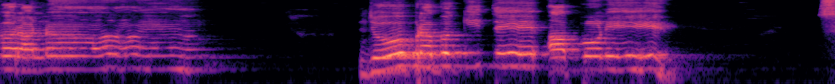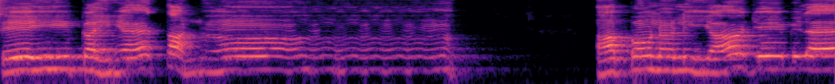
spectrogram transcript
ਕਰਨ। ਜੋ ਪ੍ਰਭ ਕੀਤੇ ਆਪਣੇ ਸੇਈ ਕਹੀਐ ਧਨ। ਆਪਨ ਲਿਆ ਜੇ ਮਿਲੈ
